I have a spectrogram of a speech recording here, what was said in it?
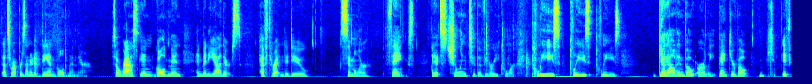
That's Representative Dan Goldman there. So Raskin, Goldman, and many others have threatened to do similar things. And it's chilling to the very core. Please, please, please get out and vote early. Bank your vote. If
